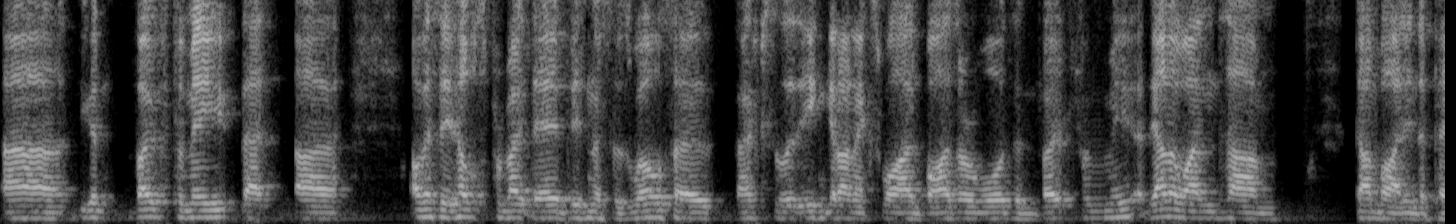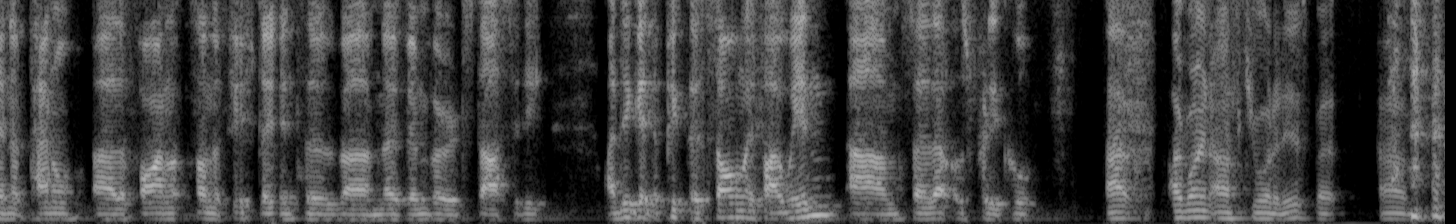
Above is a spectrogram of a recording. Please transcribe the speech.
Uh, you can vote for me. That uh, obviously it helps promote their business as well. So actually you can get on XY Advisor Awards and vote for me. The other one's um, done by an independent panel. Uh, the final it's on the fifteenth of um, November at Star City. I did get to pick the song if I win, um, so that was pretty cool. Uh, I won't ask you what it is, but. Um,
